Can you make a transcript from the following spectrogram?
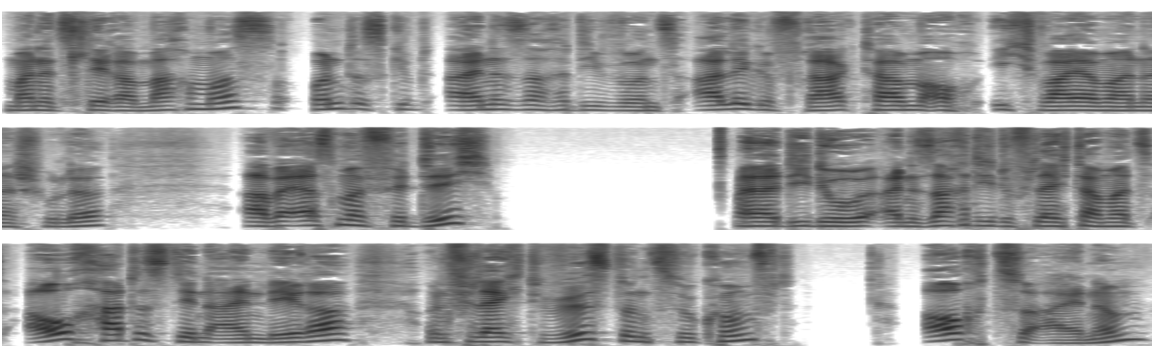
man als Lehrer machen muss. Und es gibt eine Sache, die wir uns alle gefragt haben. Auch ich war ja mal in der Schule. Aber erstmal für dich, äh, die du, eine Sache, die du vielleicht damals auch hattest, den einen Lehrer. Und vielleicht wirst du in Zukunft auch zu einem.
